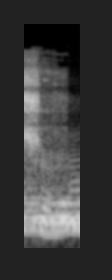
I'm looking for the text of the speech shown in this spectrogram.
pressure.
